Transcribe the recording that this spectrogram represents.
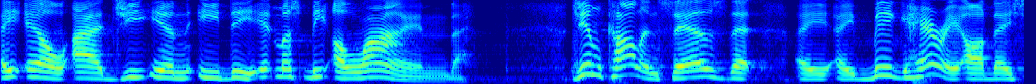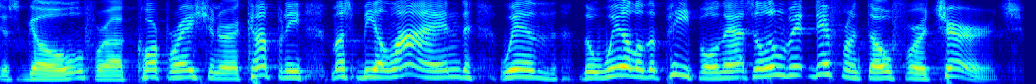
a L I G N E D. It must be aligned. Jim Collins says that a, a big, hairy, audacious goal for a corporation or a company must be aligned with the will of the people. Now, it's a little bit different, though, for a church.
